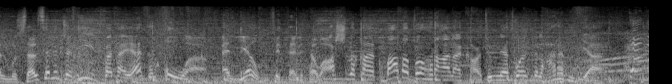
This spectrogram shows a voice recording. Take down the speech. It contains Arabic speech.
المسلسل الجديد فتيات القوة. اليوم في الثالثة وعشر دقائق بعد الظهر على كارتون نتورك العربية. كان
